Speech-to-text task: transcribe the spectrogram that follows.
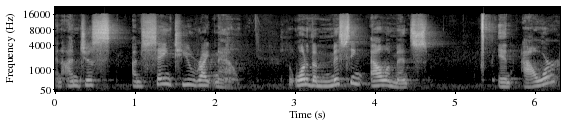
And I'm just, I'm saying to you right now that one of the missing elements in our,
